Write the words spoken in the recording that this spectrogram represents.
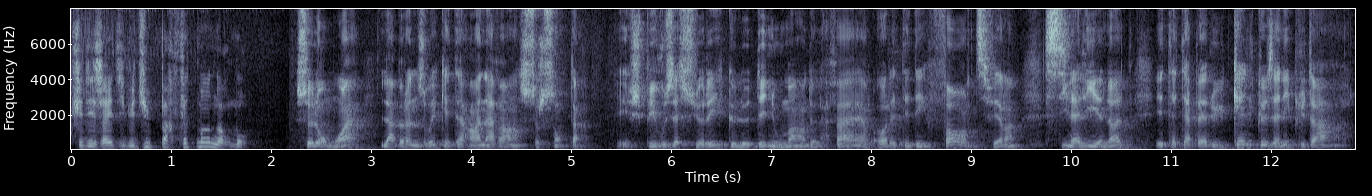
chez des individus parfaitement normaux. Selon moi, la Brunswick était en avance sur son temps. Et je puis vous assurer que le dénouement de l'affaire aurait été fort différent si l'aliénode était apparu quelques années plus tard,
